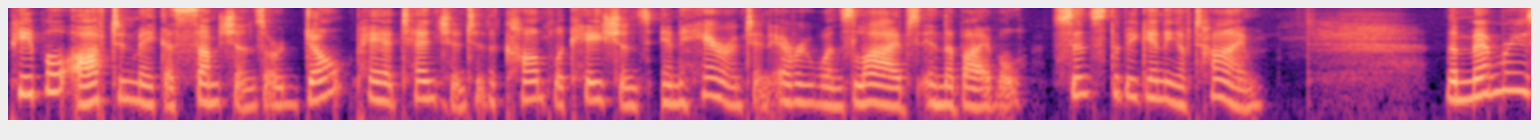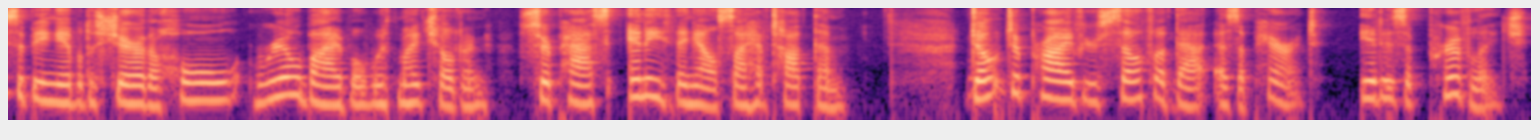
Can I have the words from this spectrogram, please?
People often make assumptions or don't pay attention to the complications inherent in everyone's lives in the Bible since the beginning of time. The memories of being able to share the whole, real Bible with my children surpass anything else I have taught them. Don't deprive yourself of that as a parent. It is a privilege.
